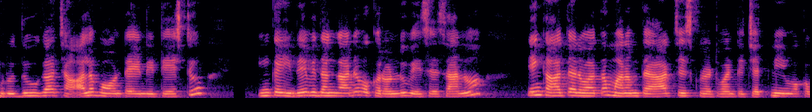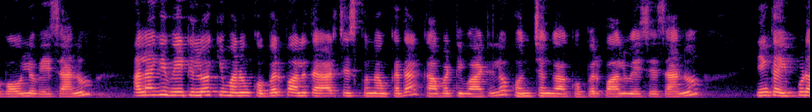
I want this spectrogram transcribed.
మృదువుగా చాలా బాగుంటాయండి టేస్ట్. ఇంకా ఇదే విధంగానే ఒక రెండు వేసేసాను. ఇంకా ఆ తర్వాత మనం తయారు చేసుకున్నటువంటి చట్నీ ఒక బౌల్లో వేశాను అలాగే వీటిలోకి మనం కొబ్బరి పాలు తయారు చేసుకున్నాం కదా కాబట్టి వాటిలో కొంచెంగా కొబ్బరి పాలు వేసేసాను. ఇంకా ఇప్పుడు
